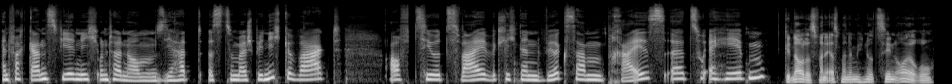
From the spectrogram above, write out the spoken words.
einfach ganz viel nicht unternommen. Sie hat es zum Beispiel nicht gewagt, auf CO2 wirklich einen wirksamen Preis äh, zu erheben. Genau, das waren erstmal nämlich nur 10 Euro.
